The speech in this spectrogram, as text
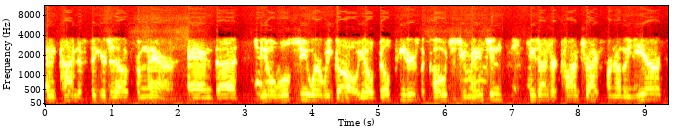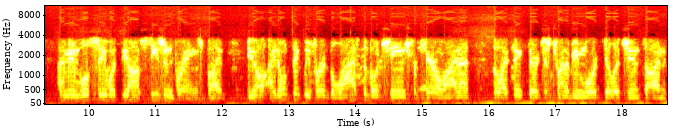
and kind of figures it out from there. And, uh, you know, we'll see where we go. You know, Bill Peters, the coach, as you mentioned, he's under contract for another year. I mean, we'll see what the off season brings. But, you know, I don't think we've heard the last about change for Carolina, though I think they're just trying to be more diligent on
